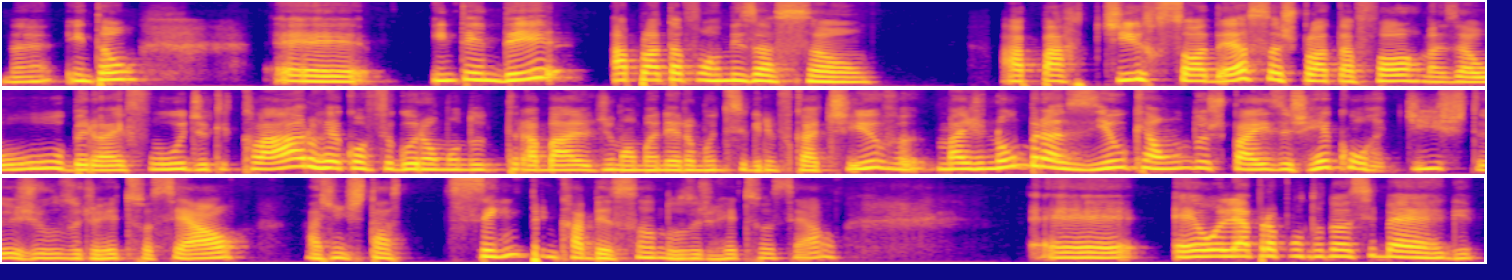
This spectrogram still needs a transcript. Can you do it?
né? Então, é, entender a plataformização a partir só dessas plataformas, a Uber, a iFood, que, claro, reconfiguram o mundo do trabalho de uma maneira muito significativa, mas no Brasil, que é um dos países recordistas de uso de rede social, a gente está sempre encabeçando o uso de rede social, é, é olhar para a ponta do iceberg.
